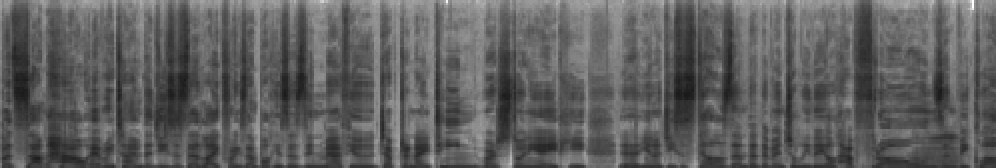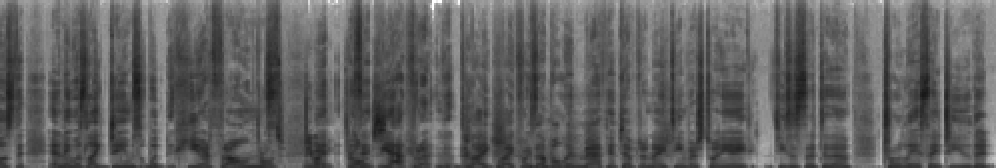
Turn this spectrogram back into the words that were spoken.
But somehow every time that Jesus said, like for example, he says in Matthew chapter nineteen, verse twenty eight, he uh, you know Jesus tells them that eventually they'll have thrones and be closed, And it was like James would hear thrones. Thrones? Anybody? Uh, Thrones? Yeah, thro- like like for example in Matthew chapter 19 verse 28 Jesus said to them truly I say to you that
